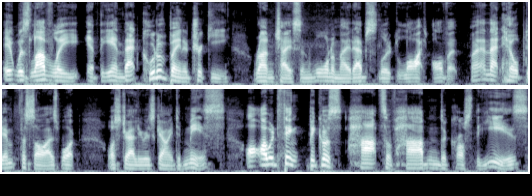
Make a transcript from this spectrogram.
it was lovely at the end that could have been a tricky run chase and Warner made absolute light of it and that helped emphasize what Australia is going to miss I would think because hearts have hardened across the years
